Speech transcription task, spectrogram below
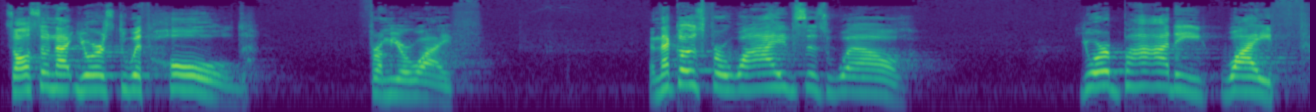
It's also not yours to withhold from your wife. And that goes for wives as well. Your body, wife,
